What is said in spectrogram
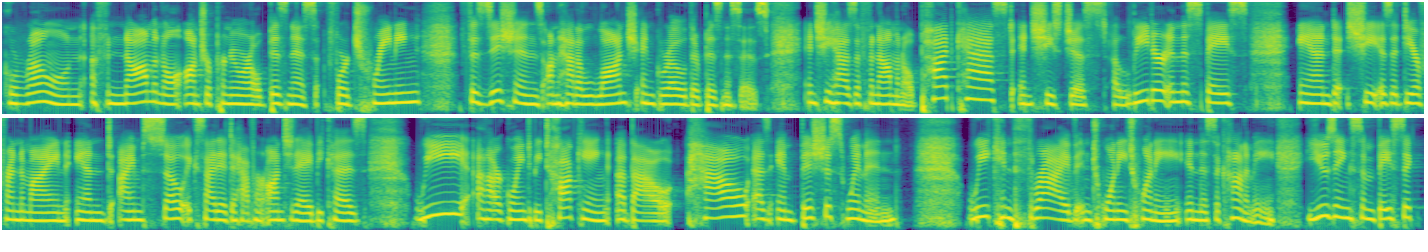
grown a phenomenal entrepreneurial business for training physicians on how to launch and grow their businesses. And she has a phenomenal podcast and she's just a leader in this space. And she is a dear friend of mine. And I'm so excited to have her on today because we are going to be talking about how, as ambitious women, we can thrive in 2020 in this economy using some basic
